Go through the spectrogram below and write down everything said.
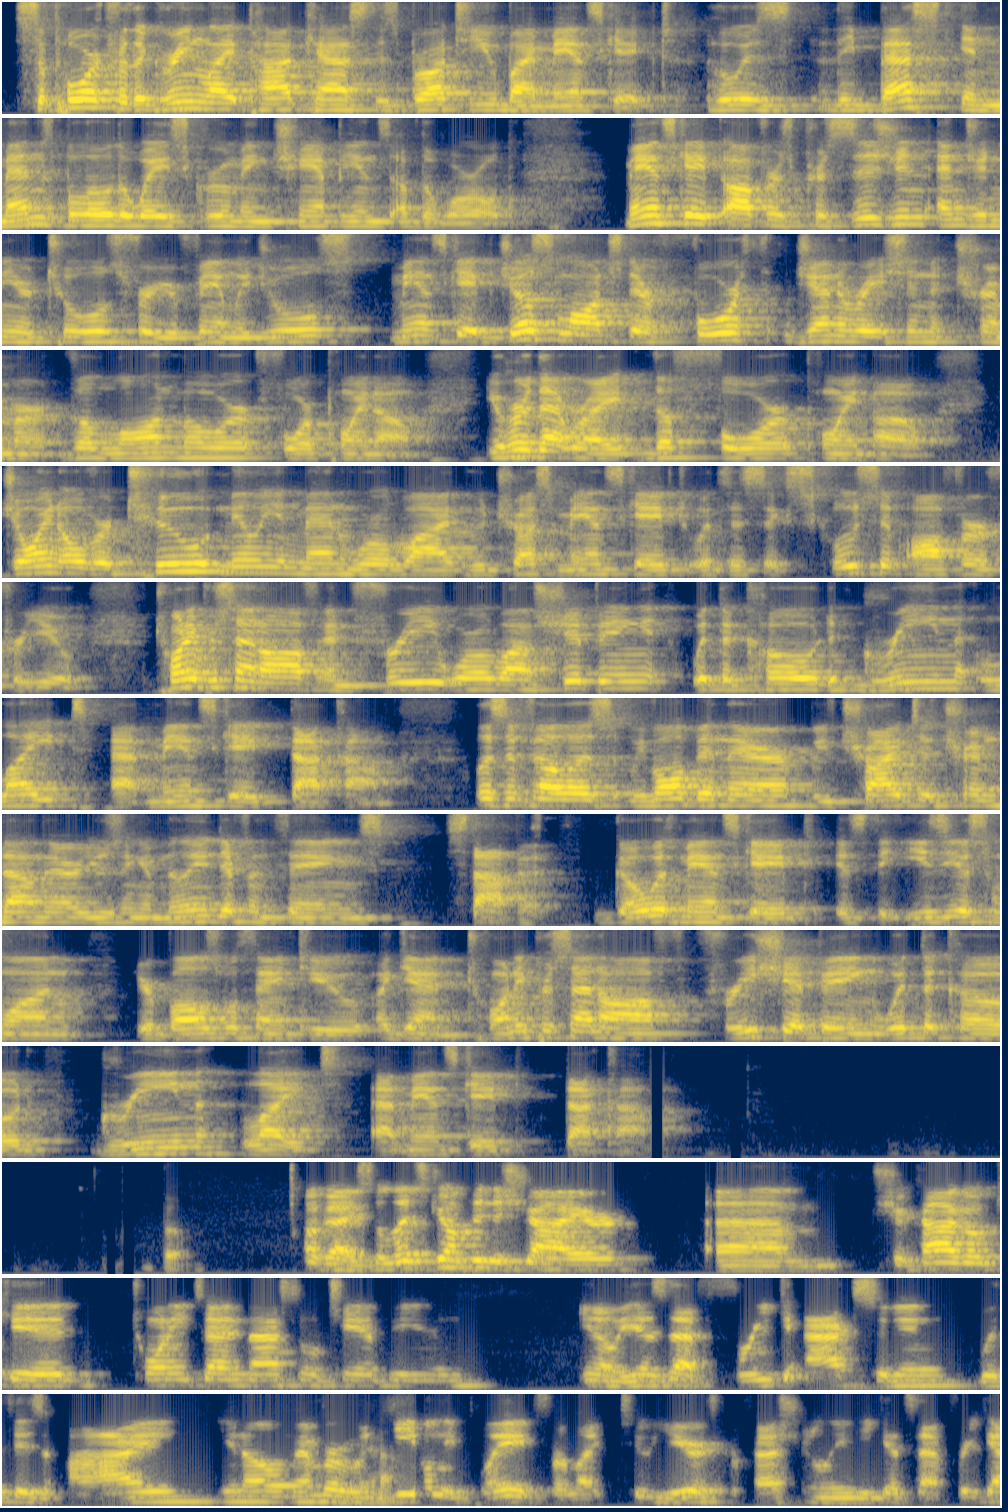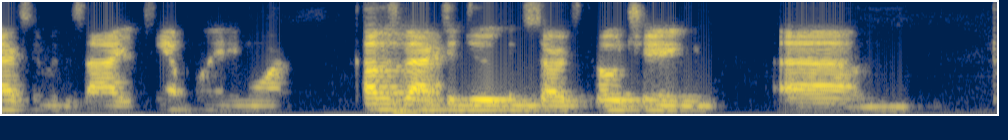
Support for the Greenlight podcast is brought to you by Manscaped, who is the best in men's below the waist grooming champions of the world. Manscaped offers precision engineered tools for your family jewels. Manscaped just launched their fourth generation trimmer, the Lawnmower 4.0. You heard that right, the 4.0. Join over 2 million men worldwide who trust Manscaped with this exclusive offer for you 20% off and free worldwide shipping with the code GREENLIGHT at manscaped.com. Listen, fellas, we've all been there. We've tried to trim down there using a million different things. Stop it go with Manscaped. It's the easiest one. Your balls will thank you. Again, 20% off, free shipping with the code GREENLIGHT at manscaped.com. Okay, so let's jump into Scheyer. Um, Chicago kid, 2010 national champion. You know, he has that freak accident with his eye. You know, remember when yeah. he only played for like two years professionally? He gets that freak accident with his eye. He can't play anymore comes back to Duke and starts coaching um,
